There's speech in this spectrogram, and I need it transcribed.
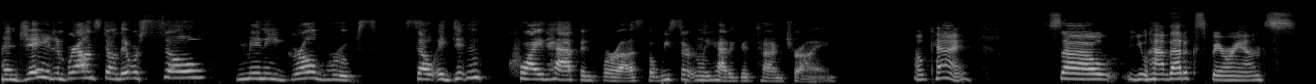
and Jade and Brownstone. There were so many girl groups, so it didn't quite happen for us, but we certainly had a good time trying. Okay, so you have that experience,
